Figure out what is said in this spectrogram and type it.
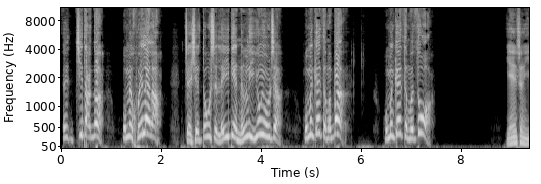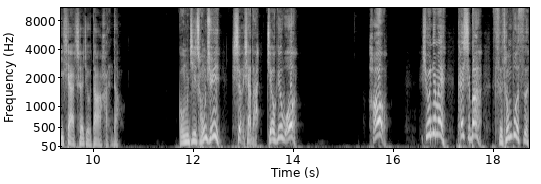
呃，鸡大哥，我们回来了！这些都是雷电能力拥有者，我们该怎么办？我们该怎么做？严胜一下车就大喊道：“攻击虫群！”剩下的交给我。好，兄弟们，开始吧！此虫不死，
